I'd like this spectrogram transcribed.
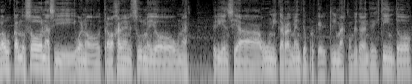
va buscando zonas y bueno, trabajar en el sur me dio una experiencia única realmente porque el clima es completamente distinto.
